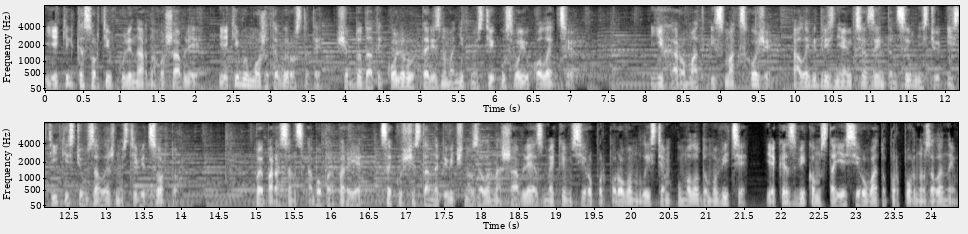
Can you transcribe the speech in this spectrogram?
є кілька сортів кулінарного шавлії, які ви можете виростити, щоб додати кольору та різноманітності у свою колекцію. Їх аромат і смак схожі, але відрізняються за інтенсивністю і стійкістю в залежності від сорту. Пепарасенс або перперія це кущиста напівічно-зелена шавлія з м'яким сіро-пурпуровим листям у молодому віці, яке з віком стає сірувато-пурпурно-зеленим.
